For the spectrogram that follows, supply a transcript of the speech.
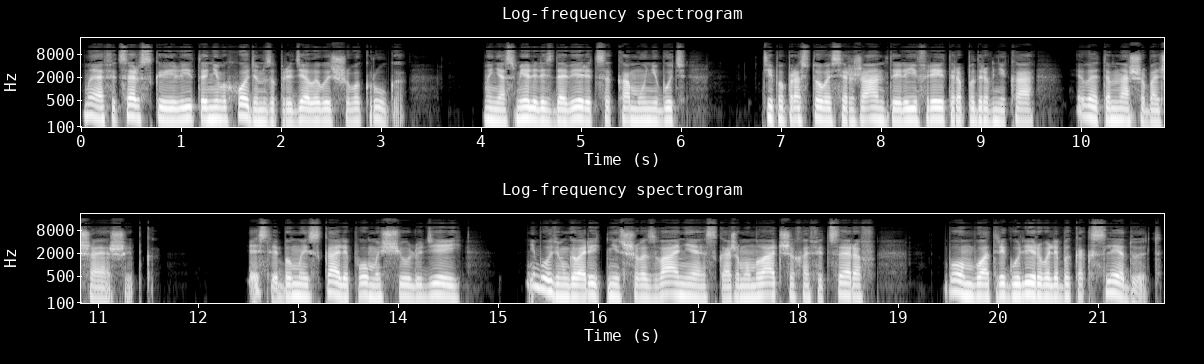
Мы, офицерская элита, не выходим за пределы высшего круга. Мы не осмелились довериться кому-нибудь, типа простого сержанта или ефрейтора-подрывника, и в этом наша большая ошибка. Если бы мы искали помощи у людей, не будем говорить низшего звания, скажем, у младших офицеров, бомбу отрегулировали бы как следует,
